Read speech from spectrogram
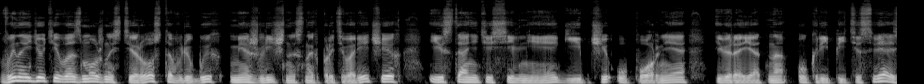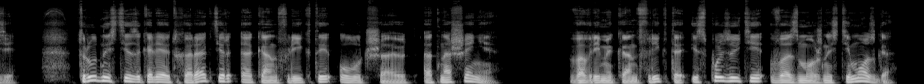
вы найдете возможности роста в любых межличностных противоречиях и станете сильнее, гибче, упорнее и, вероятно, укрепите связи. Трудности закаляют характер, а конфликты улучшают отношения. Во время конфликта используйте возможности мозга.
